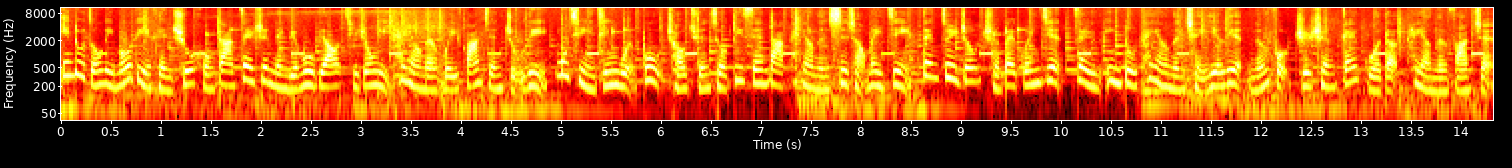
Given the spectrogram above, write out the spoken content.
印度总理 Modi 喊出宏大再生能源目标，其中以太阳能为发展主力，目前已经稳步朝全球第三大太阳能市场迈进，但最终成败关键在于印度太阳能产业链能否支撑该国的太阳能发展。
